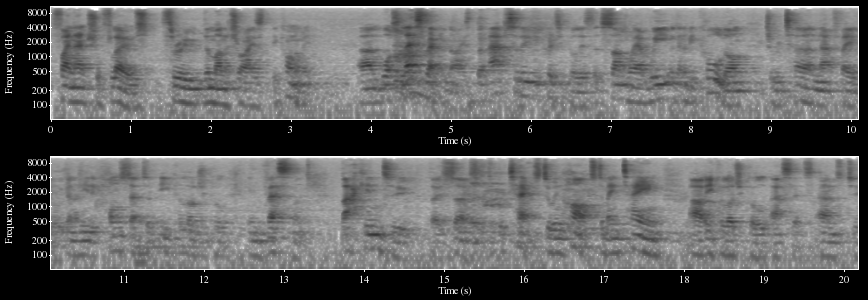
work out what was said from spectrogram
financial flows through the monetarized economy. Um, what's less recognized, but absolutely critical, is that somewhere we are going to be called on to return that favor. We're going to need a concept of ecological investment back into those services to protect, to enhance, to maintain our ecological assets and to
